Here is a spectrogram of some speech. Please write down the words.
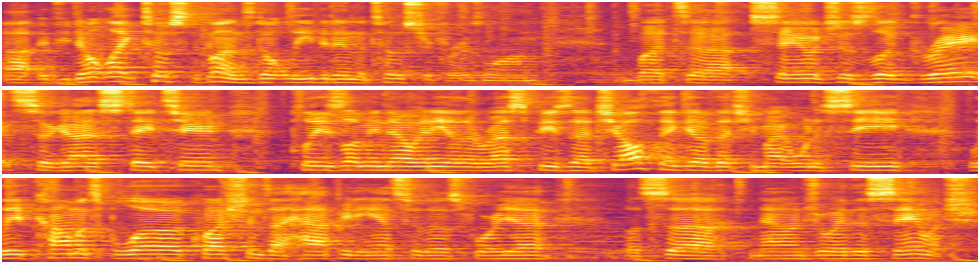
uh, if you don't like toasted buns, don't leave it in the toaster for as long. But uh, sandwiches look great. So guys, stay tuned. Please let me know any other recipes that y'all think of that you might want to see. Leave comments below, questions. I'm happy to answer those for you. Let's uh, now enjoy this sandwich.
